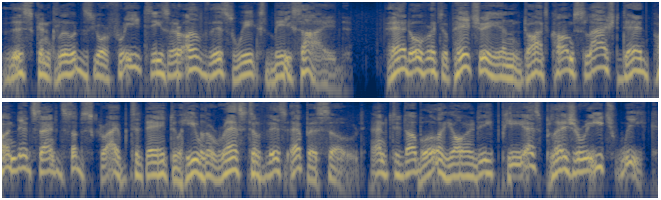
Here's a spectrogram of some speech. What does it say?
This concludes your free teaser of this week's B-side. Head over to patreon.com slash deadpundits and subscribe today to hear the rest of this episode and to double your DPS pleasure each week.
